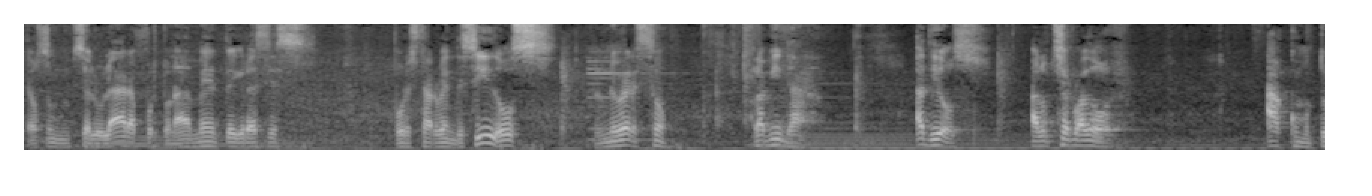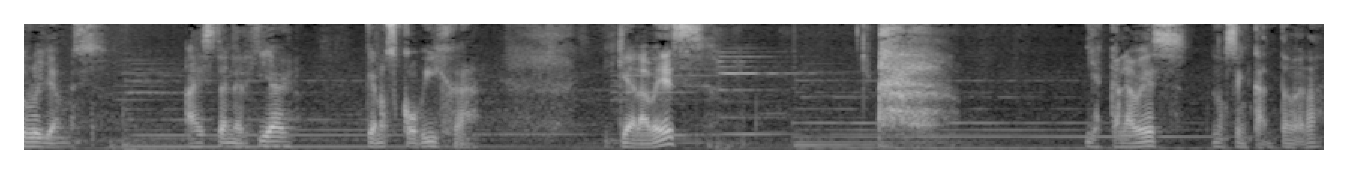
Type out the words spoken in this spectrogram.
Tenemos un celular, afortunadamente, gracias por estar bendecidos, el universo la vida, a Dios, al observador, a como tú lo llames, a esta energía que nos cobija y que a la vez y que a la vez nos encanta, ¿verdad?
